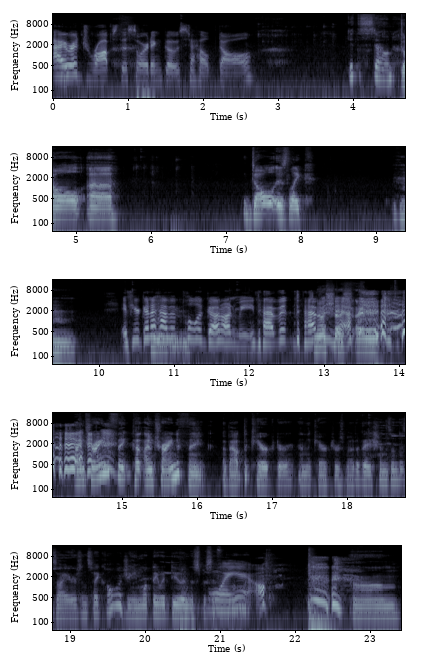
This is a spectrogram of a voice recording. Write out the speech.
Ira drops the sword and goes to help Doll. Get the stone. doll uh doll is like hmm If you're gonna have him pull a gun on me, have it have no it shush i'm i'm trying to think i'm trying to think about the character and the character's motivations and desires and psychology and what they would do in this specific wow. Um,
